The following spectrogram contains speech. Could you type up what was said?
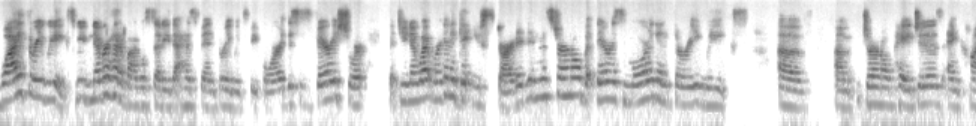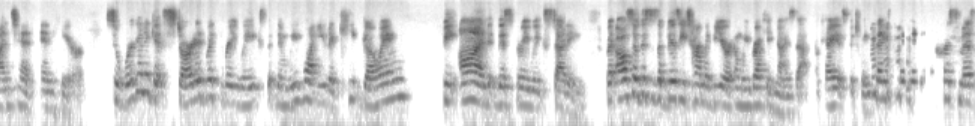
why three weeks? We've never had a bible study that has been three weeks before. This is very short but do you know what? We're going to get you started in this journal, but there is more than three weeks of um, journal pages and content in here. So we're going to get started with three weeks, but then we want you to keep going beyond this three week study. But also this is a busy time of year and we recognize that, okay? It's between Thanksgiving and Christmas.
